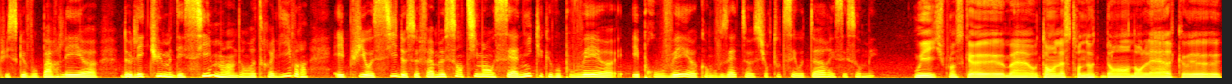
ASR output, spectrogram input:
puisque vous parlez euh, de l'écume des cimes dans votre livre, et puis aussi de ce fameux sentiment océanique que vous pouvez éprouver quand vous êtes sur toutes ces hauteurs et ces sommets. Oui, je pense que ben, autant l'astronaute dans, l'air que,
